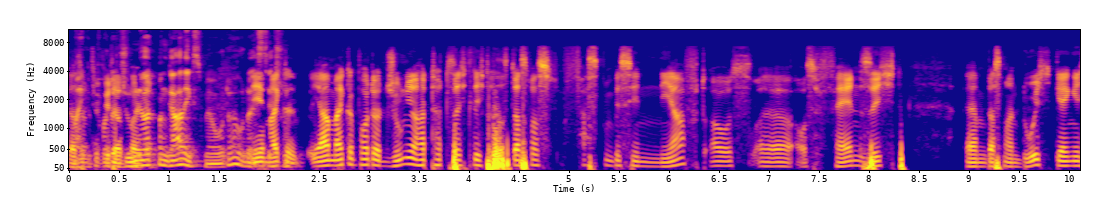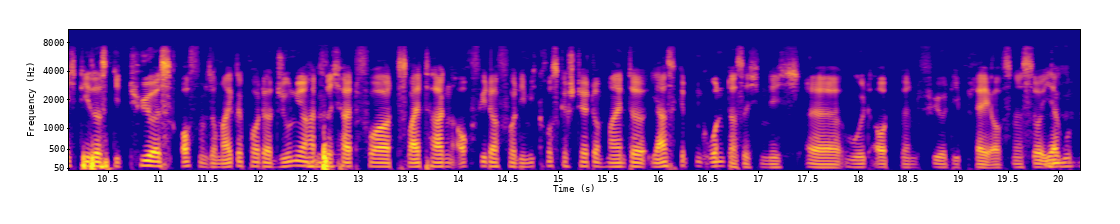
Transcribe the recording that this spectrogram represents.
da Michael sind wir wieder Jr. hat man gar nichts mehr, oder? oder Nee, Michael, ja, Michael Porter Jr. hat tatsächlich, das ist das, was fast ein bisschen nervt aus, äh, aus Fansicht, ähm, dass man durchgängig dieses, die Tür ist offen. So Michael Porter Jr. hat Mhm. sich halt vor zwei Tagen auch wieder vor die Mikros gestellt und meinte, ja, es gibt einen Grund, dass ich nicht äh, ruled out bin für die Playoffs. Ist so, ja Mhm. gut.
